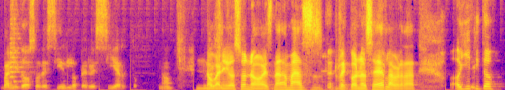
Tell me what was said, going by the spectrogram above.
vanidoso decirlo, pero es cierto, ¿no? No, vanidoso no, es nada más reconocer la verdad. Oye, Tito,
